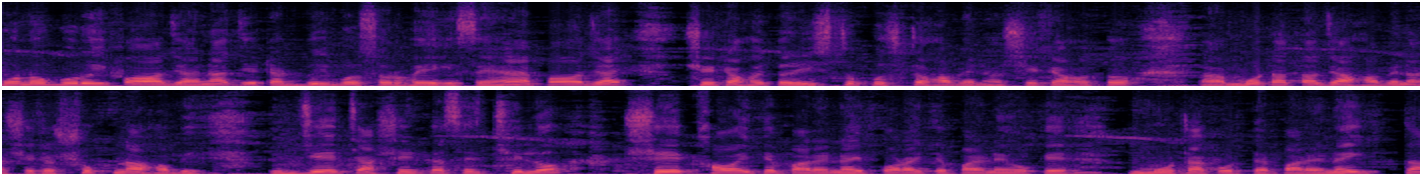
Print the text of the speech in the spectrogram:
কোনো গরুই পাওয়া যায় না, যেটা দুই বছর হয়ে গেছে। হ্যাঁ পাওয়া যায়, সেটা হয়তো হৃষ্টপুষ্ট হবে না, সেটা হয়তো মোটা তাজা হবে না, সেটা শুকনা হবে। যে চাষির কাছে ছিল, সে খাওয়াইতে পারে নাই, পড়াইতে পারে নাই, ওকে মোটা করতে পারে নাই, তা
